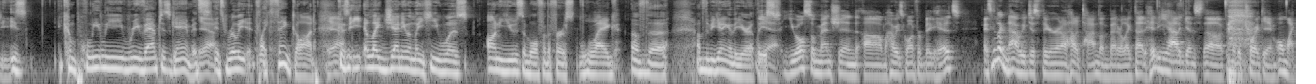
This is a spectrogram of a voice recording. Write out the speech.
he's completely revamped his game. It's Yeah. it's really it's like thank God Yeah. because like genuinely he was unusable for the first leg of the of the beginning of the year at least. Yeah. You also mentioned um, how he's going for big hits. It seems like now he's just figuring out how to time them better. Like that hit he had against uh, the Detroit game. Oh my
